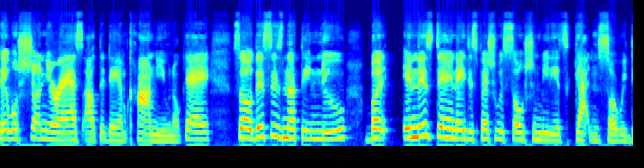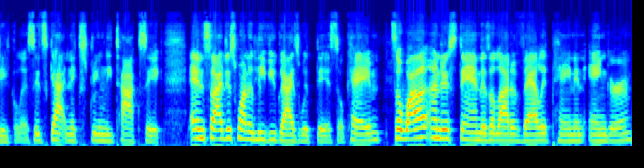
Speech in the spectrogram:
they will shun your ass out the damn commune. Okay, so this is nothing new, but in this day and age, especially with social media, it's gotten so ridiculous. It's gotten extremely toxic. And so I just want to leave you guys with this, okay? So while I understand there's a lot of valid pain and anger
